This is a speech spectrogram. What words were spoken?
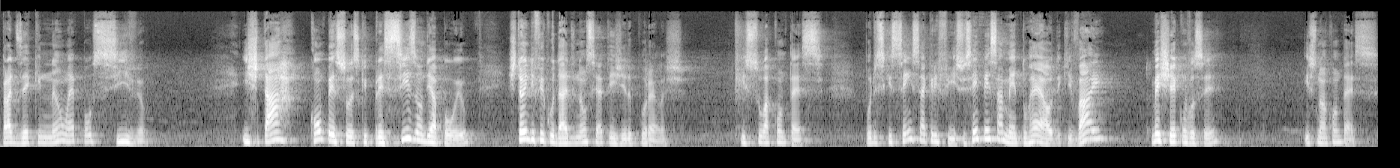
para dizer que não é possível estar com pessoas que precisam de apoio, estão em dificuldade de não ser atingido por elas. Isso acontece. Por isso que sem sacrifício, sem pensamento real de que vai mexer com você, isso não acontece.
